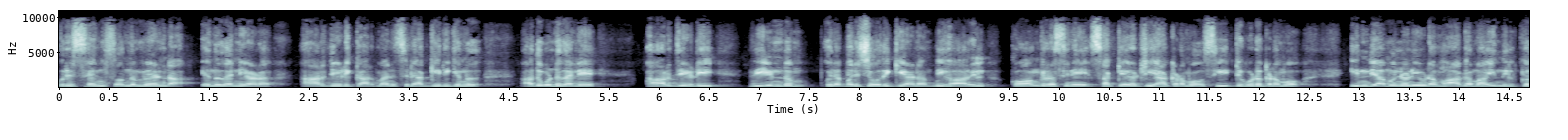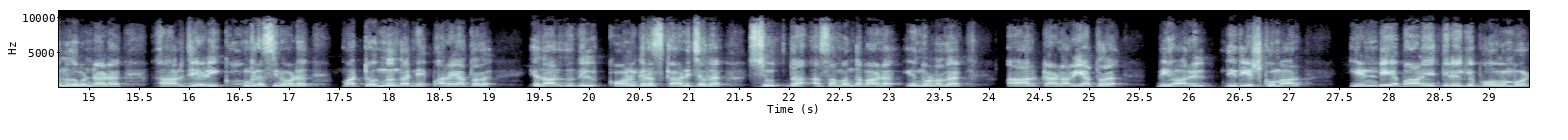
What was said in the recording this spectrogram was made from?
ഒരു സെൻസ് ഒന്നും വേണ്ട എന്ന് തന്നെയാണ് ആർ ജെ ഡിക്കാർ മനസ്സിലാക്കിയിരിക്കുന്നത്. അതുകൊണ്ട് തന്നെ ആർ ജെ ഡി വീണ്ടും പുനഃപരിശോധിക്കുകയാണ്. ബീഹാറിൽ കോൺഗ്രസിനെ സഖ്യകക്ഷിയാക്കണമോ? സീറ്റ് കൊടുക്കണമോ? ഇന്ത്യ മുന്നണിയുടെ ഭാഗമായി നിൽക്കുന്നതുകൊണ്ടാണ് ആർ ജെ ഡി കോൺഗ്രസിനോട് മറ്റൊന്നും തന്നെ പറയാത്തത്. യഥാർത്ഥത്തിൽ കോൺഗ്രസ് കാണിച്ചത് ശുദ്ധ അസംബന്ധമാണ് എന്നുള്ളത് ആർക്കാണ് അറിയാത്തത്? ബീഹാറിൽ Nitish Kumar N D A പാളയത്തിലേക്ക് പോകുമ്പോൾ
